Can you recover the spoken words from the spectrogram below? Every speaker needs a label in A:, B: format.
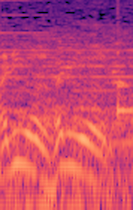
A: ハリボールハリボール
